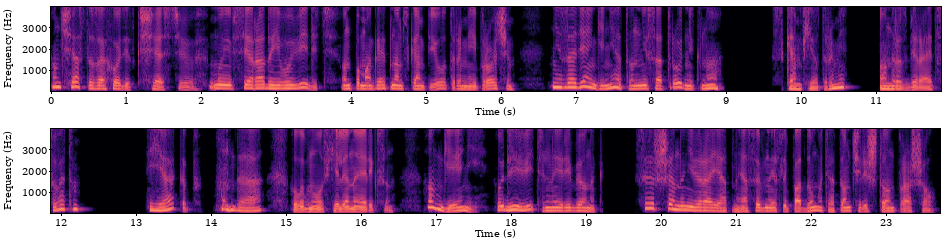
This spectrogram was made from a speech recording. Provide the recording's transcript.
Он часто заходит, к счастью. Мы все рады его видеть. Он помогает нам с компьютерами и прочим. Не за деньги, нет, он не сотрудник, но... С компьютерами? Он разбирается в этом? Якоб? Да, улыбнулась Хелена Эриксон. Он гений, удивительный ребенок. Совершенно невероятный, особенно если подумать о том, через что он прошел.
